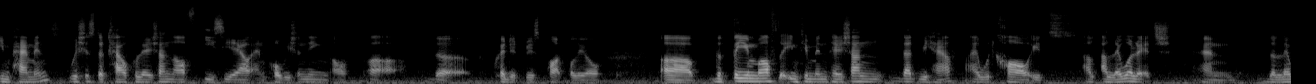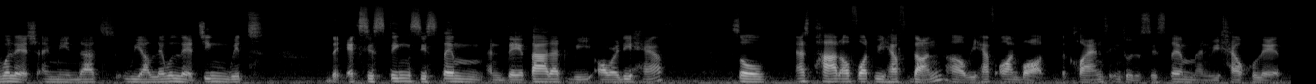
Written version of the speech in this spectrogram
impairment, which is the calculation of ECL and provisioning of uh, the credit risk portfolio. Uh, the theme of the implementation that we have, I would call it a, a, leverage. And the leverage, I mean that we are leveraging with the existing system and data that we already have. So as part of what we have done, uh, we have onboard the clients into the system and we calculate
